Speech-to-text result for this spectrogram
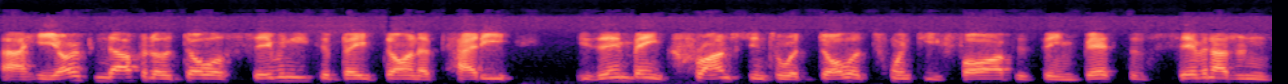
Uh, he opened up at $1.70 to beat Dyna Paddy. He's then been crunched into $1.25. There's been bets of $750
